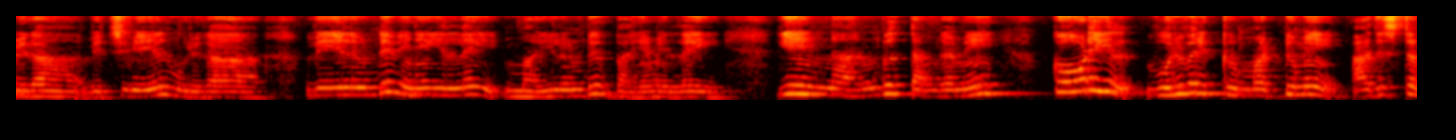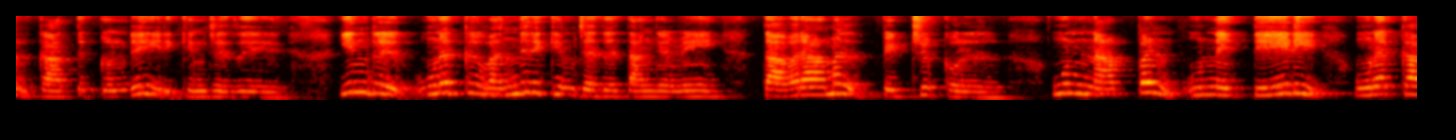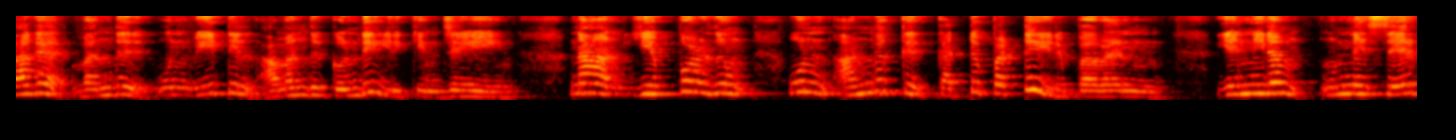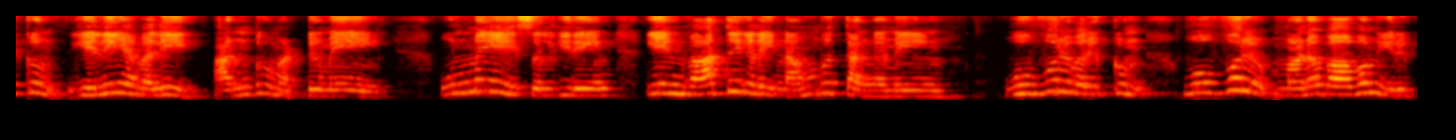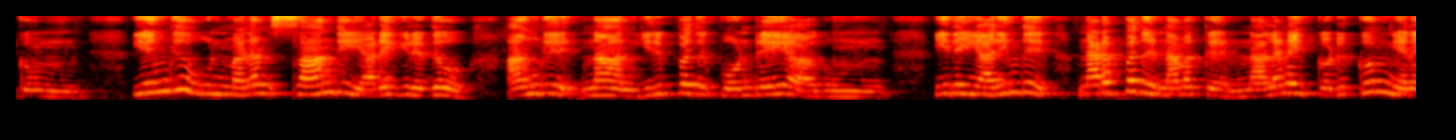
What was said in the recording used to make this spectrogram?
முருகா வெச்சுவேல் முருகா. வேலுண்டு வினையில்லை மயிலுண்டு பயமில்லை. என் அன்பு தங்கமே கோடியில் ஒருவருக்கு மட்டுமே அதிர்ஷ்டம் காத்து கொண்டே இருக்கின்றது. இன்று உனக்கு வந்திருக்கின்றது தங்கமே தவறாமல் பெற்றுக்கொள் உன் அப்பன் உன்னை தேடி உனக்காக வந்து உன் வீட்டில் அமர்ந்து கொண்டு இருக்கின்றேன் நான் எப்பொழுதும் உன் அன்புக்கு கட்டுப்பட்டு இருப்பவன் என்னிடம் உன்னை சேர்க்கும் எளிய வழி அன்பு மட்டுமே. உண்மையை சொல்கிறேன் என் வார்த்தைகளை நம்பு தங்கமே. ஒவ்வொருவருக்கும் ஒவ்வொரு மனோபாவம் இருக்கும். எங்கு உன் மனம் சாந்தி அடைகிறதோ அங்கு நான் இருப்பது போன்றே ஆகும். இதை அறிந்து நடப்பது நமக்கு நலனை கொடுக்கும் என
